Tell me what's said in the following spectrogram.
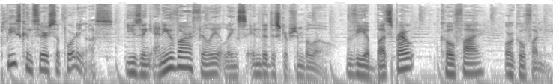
please consider supporting us using any of our affiliate links in the description below via Buzzsprout, Ko-Fi, or GoFundMe.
